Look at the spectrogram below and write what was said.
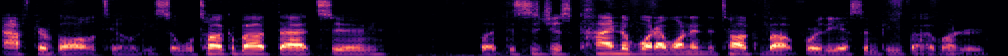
after volatility. So, we'll talk about that soon but this is just kind of what I wanted to talk about for the S&P 500.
